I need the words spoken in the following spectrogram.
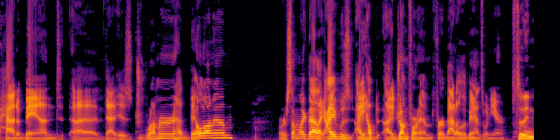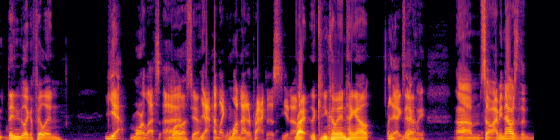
had a band uh, that his drummer had bailed on him or something like that. Like I was, I helped, I drummed for him for Battle of the Bands one year. so then they needed like a fill in. Yeah, more or less. Uh, More or less, yeah. Yeah, had like one night of practice, you know. Right. Can you come in, hang out? Yeah, exactly. Um, so I mean, that was the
